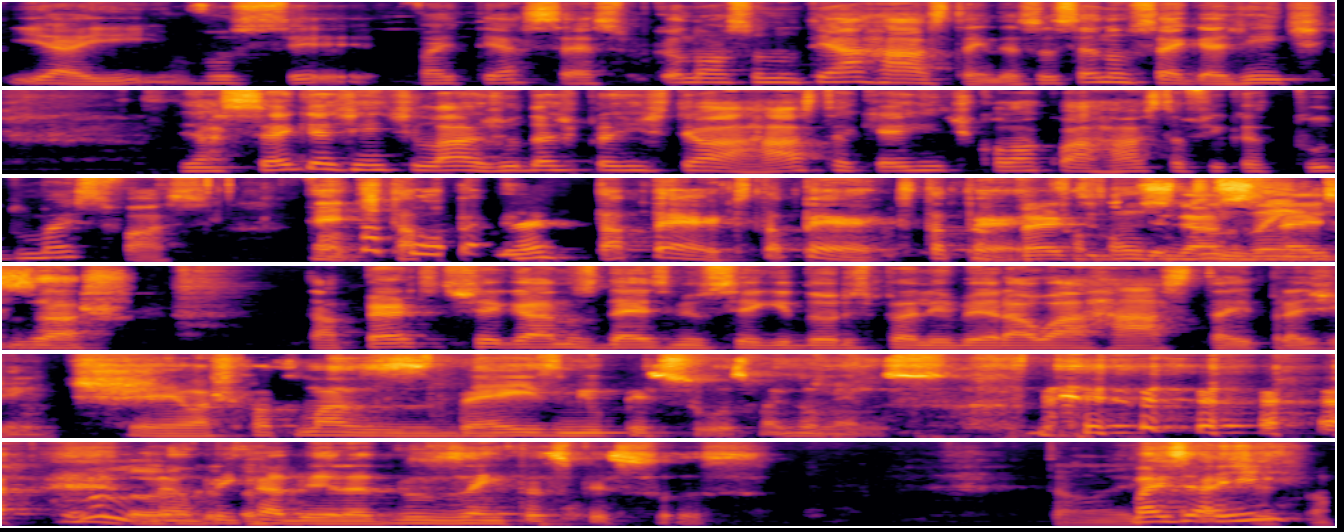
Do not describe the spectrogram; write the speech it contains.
E aí você vai ter acesso, porque o nosso não tem arrasta ainda. Se você não segue a gente, já segue a gente lá, ajuda a gente ter o arrasta, que aí a gente coloca o arrasta, fica tudo mais fácil. É, tá, pouco, né? tá perto, tá perto, tá perto. Tá perto de chegar 200, nos 10, acho. Tá perto de chegar nos 10 mil seguidores para liberar o arrasta aí pra gente. É, eu acho que falta umas 10 mil pessoas, mais ou menos. Não, brincadeira, 200 pessoas. Então, Mas aí. O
